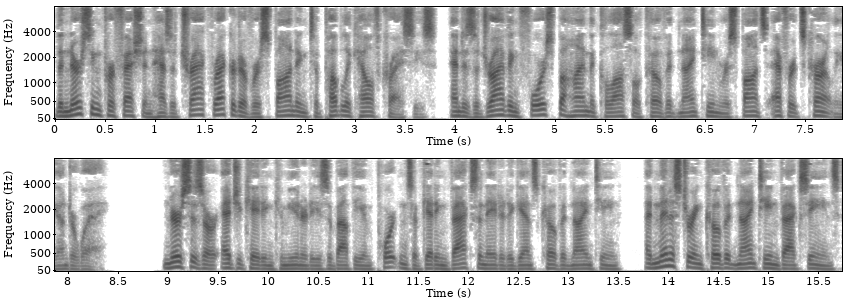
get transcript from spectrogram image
The nursing profession has a track record of responding to public health crises and is a driving force behind the colossal COVID 19 response efforts currently underway. Nurses are educating communities about the importance of getting vaccinated against COVID 19, administering COVID 19 vaccines,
